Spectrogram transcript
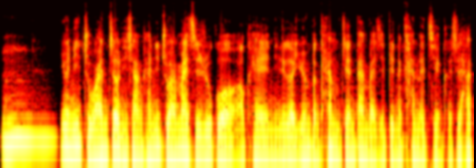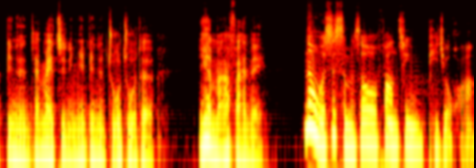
嗯，因为你煮完之后，你想想看，你煮完麦汁，如果 OK，你这个原本看不见蛋白质变得看得见，可是它变成在麦汁里面变成浊浊的，你很麻烦呢、欸。那我是什么时候放进啤酒花？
